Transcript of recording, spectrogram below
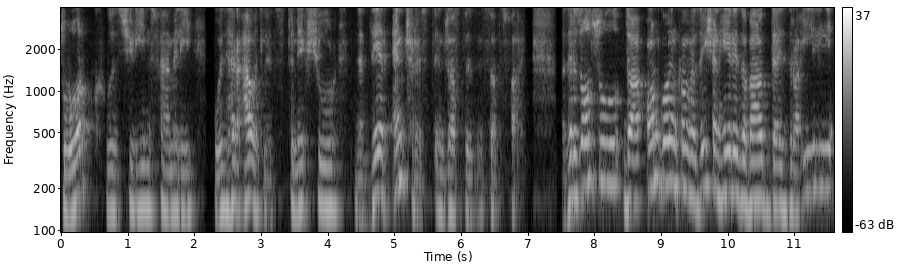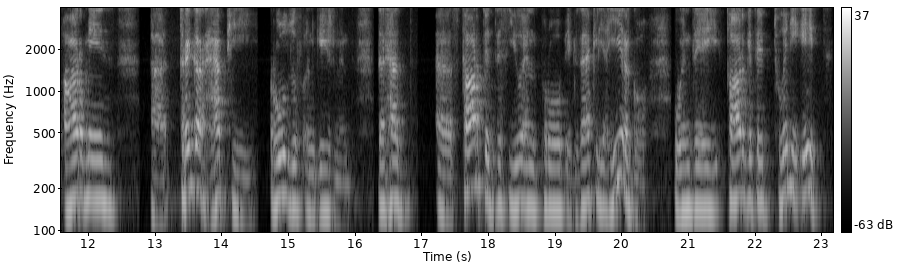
to work with Shireen's family, with her outlets, to make sure that their interest in justice is satisfied. There is also the ongoing conversation here is about the Israeli army's uh, trigger happy rules of engagement that had uh, started this UN probe exactly a year ago when they targeted 28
